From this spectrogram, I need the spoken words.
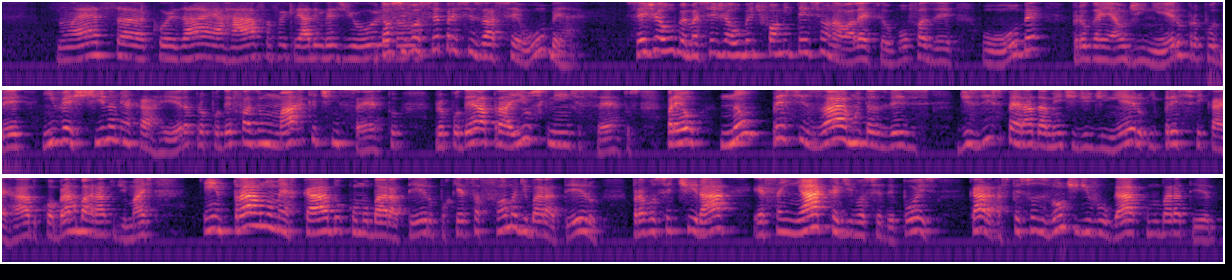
Não é essa coisa, ah, a Rafa foi criada em berço de ouro. Então, então, se você precisar ser Uber, é. Seja Uber, mas seja Uber de forma intencional. Alex, eu vou fazer o Uber para eu ganhar o dinheiro, para eu poder investir na minha carreira, para eu poder fazer um marketing certo, para eu poder atrair os clientes certos, para eu não precisar muitas vezes desesperadamente de dinheiro e precificar errado, cobrar barato demais, entrar no mercado como barateiro, porque essa fama de barateiro, para você tirar essa nhaca de você depois, cara, as pessoas vão te divulgar como barateiro.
